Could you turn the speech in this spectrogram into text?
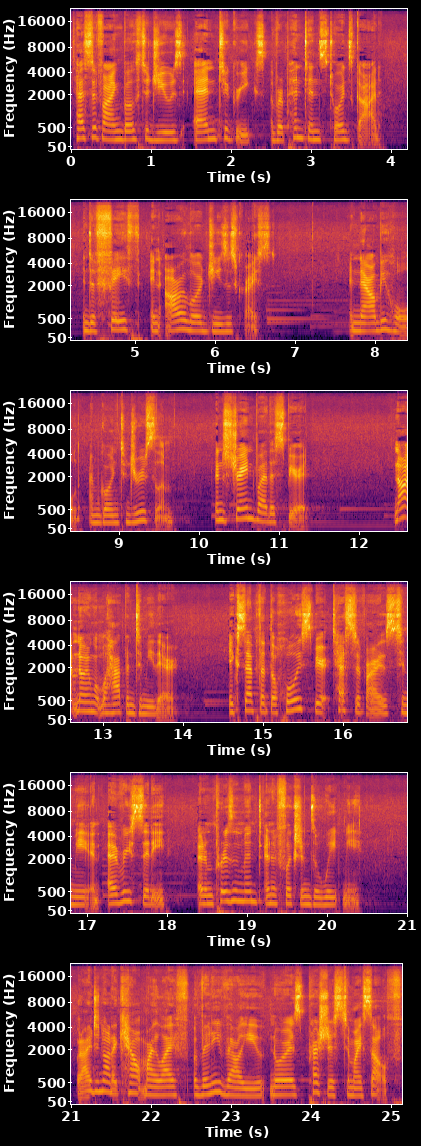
testifying both to Jews and to Greeks of repentance towards God and of faith in our Lord Jesus Christ. And now, behold, I'm going to Jerusalem, constrained by the Spirit, not knowing what will happen to me there, except that the Holy Spirit testifies to me in every city that imprisonment and afflictions await me. But I do not account my life of any value, nor as precious to myself.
